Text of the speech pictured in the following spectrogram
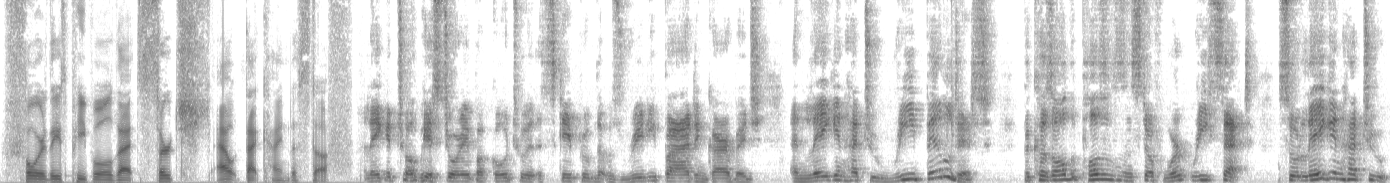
for these people that search out that kind of stuff. Lagan told me a story about going to an escape room that was really bad and garbage, and Lagan had to rebuild it because all the puzzles and stuff weren't reset. So Lagan had to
